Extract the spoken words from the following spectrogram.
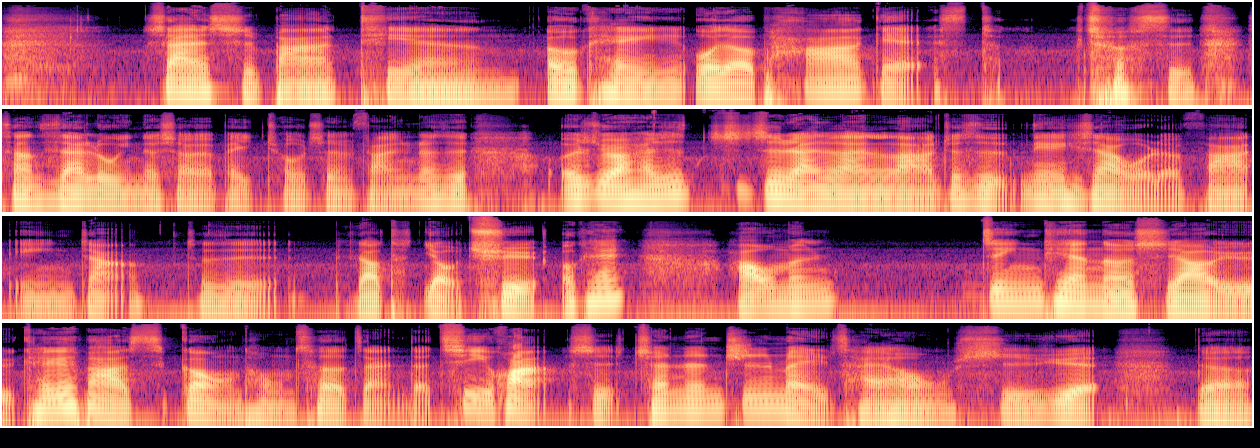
三十八天，OK，我的 Podcast 就是上次在录音的时候有被纠正发音，但是我觉得还是自自然然啦，就是念一下我的发音，这样就是比较有趣。OK，好，我们今天呢是要与 KK Bus 共同策展的企划是成人之美彩虹十月。的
